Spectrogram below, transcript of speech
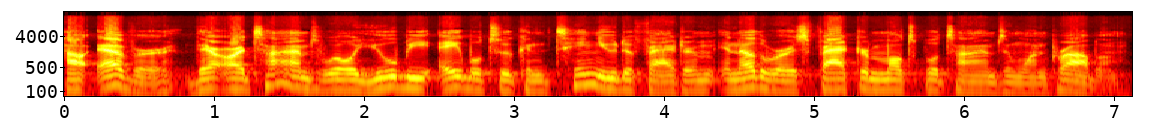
However, there are times where you'll be able to continue to factor, in other words, factor multiple times in one problem.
